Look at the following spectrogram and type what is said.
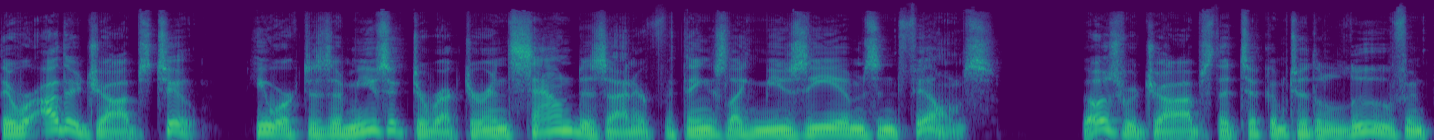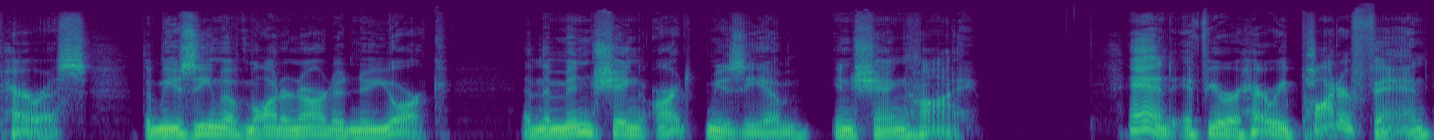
There were other jobs too. He worked as a music director and sound designer for things like museums and films. Those were jobs that took him to the Louvre in Paris, the Museum of Modern Art in New York, and the Minsheng Art Museum in Shanghai. And if you're a Harry Potter fan,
